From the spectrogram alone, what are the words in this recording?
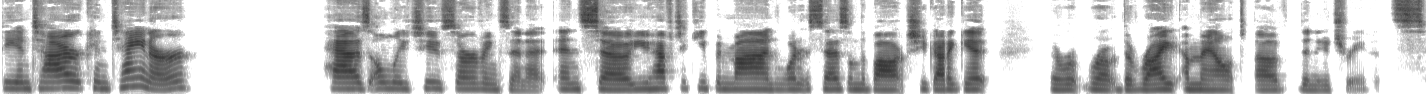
the entire container has only two servings in it. And so you have to keep in mind what it says on the box. You got to get the, the right amount of the nutrients.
